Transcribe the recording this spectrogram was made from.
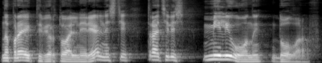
на проекты виртуальной реальности тратились миллионы долларов.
